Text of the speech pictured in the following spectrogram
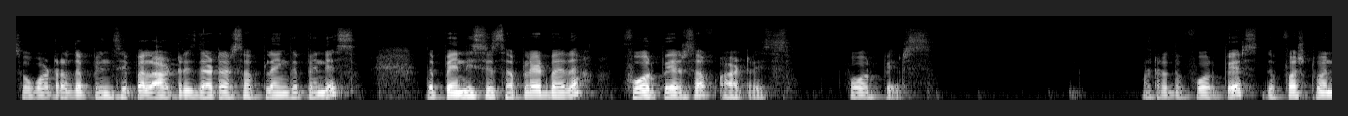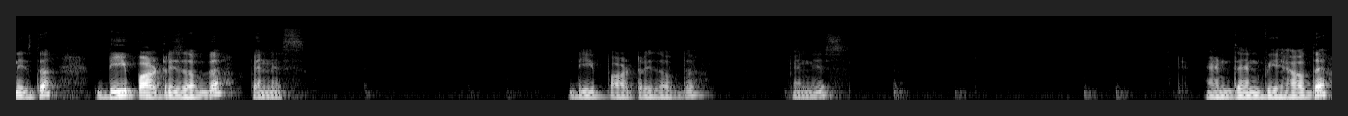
So what are the principal arteries that are supplying the penis? The penis is supplied by the four pairs of arteries. Four pairs. What are the four pairs? The first one is the deep arteries of the penis. Deep arteries of the penis. And then we have the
